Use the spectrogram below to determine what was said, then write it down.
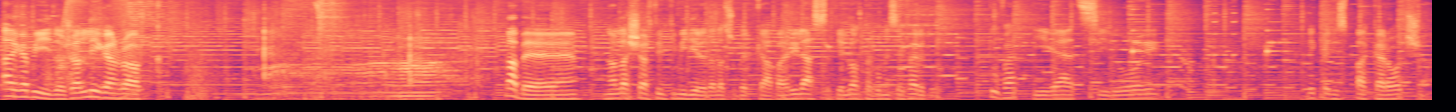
Hai capito, c'ha Ligan Rock. Vabbè, non lasciarti intimidire dalla super capa, rilassati e lotta come sai fare tu. Tu fatti i cazzi tuoi. Becca di spaccaroccia.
